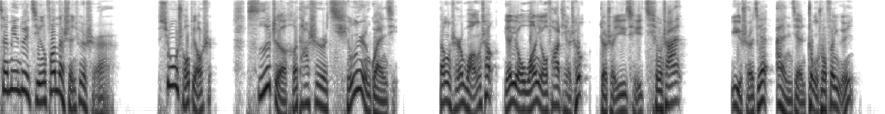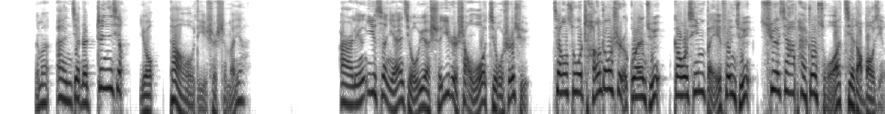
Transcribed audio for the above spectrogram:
在面对警方的审讯时，凶手表示死者和他是情人关系。当时网上也有网友发帖称这是一起情杀案，一时间案件众说纷纭。那么案件的真相又到底是什么呀？二零一四年九月十一日上午九时许，江苏常州市公安局高新北分局薛家派出所接到报警，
